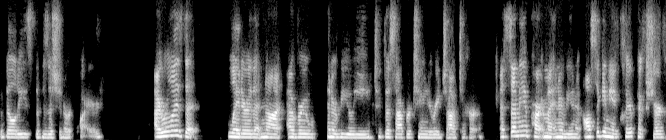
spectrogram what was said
abilities the position required. I realized that later that not every interviewee took this opportunity to reach out to her. It set me apart in my interview and it also gave me a clear picture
